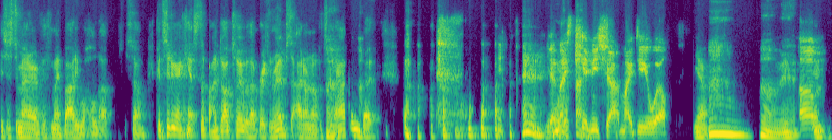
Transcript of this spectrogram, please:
It's just a matter of if my body will hold up. So considering I can't slip on a dog toy without breaking ribs, I don't know if it's going to happen, but Yeah, nice kidney shot might do you well. Yeah. oh man. Um,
